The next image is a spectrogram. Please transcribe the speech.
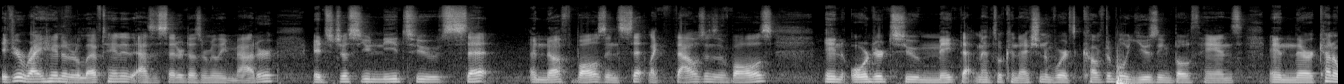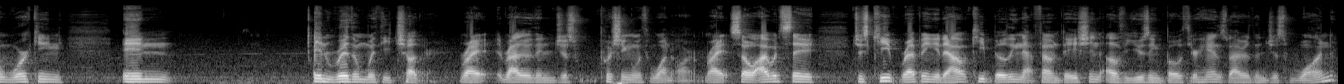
if you're right handed or left handed as a setter doesn't really matter. It's just you need to set enough balls and set like thousands of balls in order to make that mental connection of where it's comfortable using both hands and they're kind of working in in rhythm with each other, right? Rather than just pushing with one arm, right? So I would say just keep repping it out, keep building that foundation of using both your hands rather than just one,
